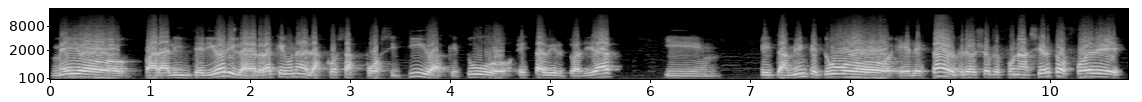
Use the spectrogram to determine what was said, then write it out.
medio para el interior y la verdad que una de las cosas positivas que tuvo esta virtualidad y, también que tuvo el Estado, creo yo que fue un acierto, fue de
